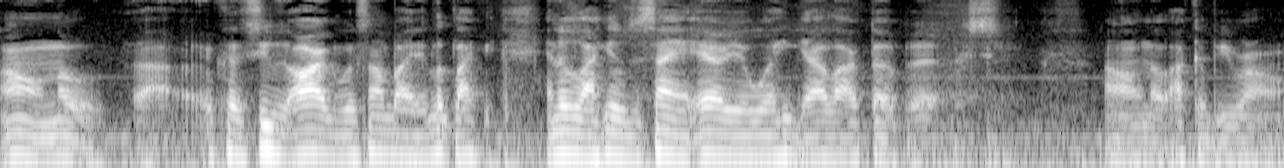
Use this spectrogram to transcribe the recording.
I don't know. Because she was arguing with somebody. It looked like, it, and it looked like it was the same area where he got locked up at. I don't know. I could be wrong.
